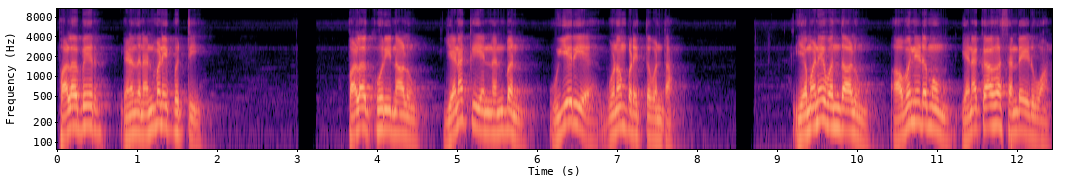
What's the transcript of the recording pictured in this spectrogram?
பல பேர் எனது நண்பனை பற்றி பல கூறினாலும் எனக்கு என் நண்பன் உயரிய குணம் படைத்தவன்தான் எமனே வந்தாலும் அவனிடமும் எனக்காக சண்டையிடுவான்.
